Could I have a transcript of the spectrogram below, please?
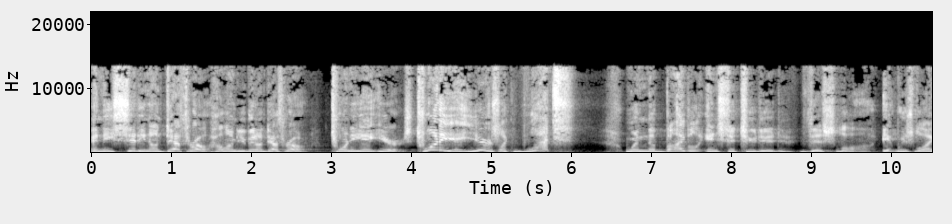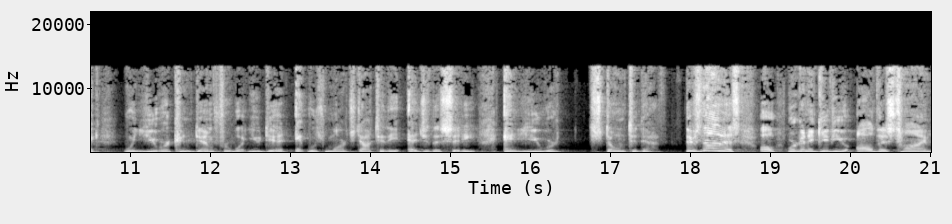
and he's sitting on death row. How long have you been on death row? 28 years. 28 years? Like, what? When the Bible instituted this law, it was like when you were condemned for what you did, it was marched out to the edge of the city and you were stoned to death. There's none of this. Oh, we're going to give you all this time.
